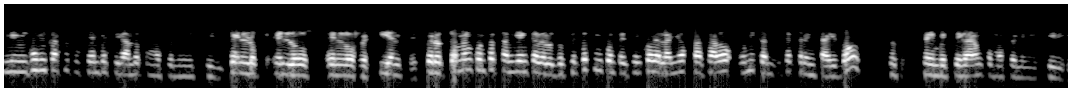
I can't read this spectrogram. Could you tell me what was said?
ningún caso se está investigando como feminicidio en, lo, en, los, en los recientes. Pero toma en cuenta también que de los 255 del año pasado, únicamente 32 se investigaron como feminicidio.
